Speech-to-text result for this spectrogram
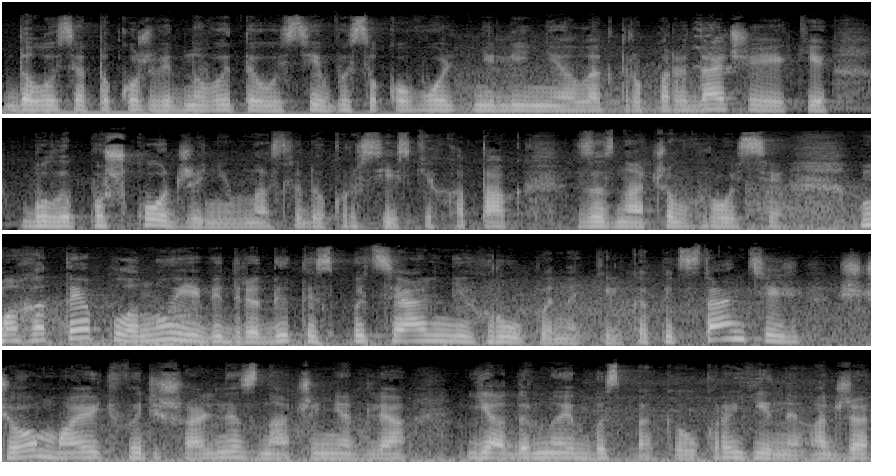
Вдалося також відновити усі високовольтні лінії електропередачі, які були пошкоджені внаслідок російських атак, зазначив Гросі. МАГАТЕ планує відрядити спеціальні групи на кілька підстанцій, що мають вирішальне значення для ядерної безпеки України, адже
